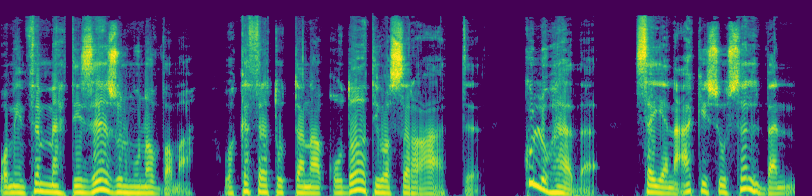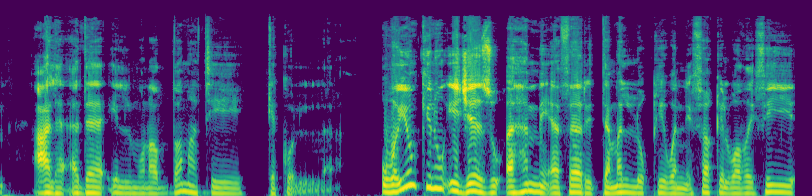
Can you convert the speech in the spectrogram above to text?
ومن ثم اهتزاز المنظمة وكثرة التناقضات والصراعات. كل هذا سينعكس سلبا على أداء المنظمة ككل. ويمكن إيجاز أهم آثار التملق والنفاق الوظيفي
